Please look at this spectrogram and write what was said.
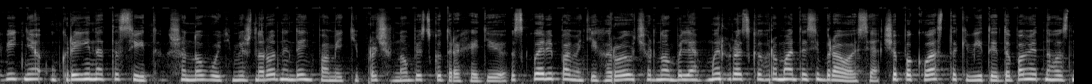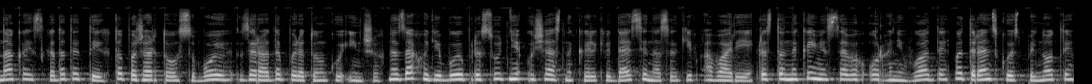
квітня Україна та світ вшановують Міжнародний день пам'яті про Чорнобильську трагедію. У сквері пам'яті героїв Чорнобиля Миргородська громада зібралася, щоб покласти квіти до пам'ятного знака і згадати тих, хто пожертвував собою заради порятунку інших. На заході були присутні учасники ліквідації наслідків аварії, представники місцевих органів влади, ветеранської спільноти,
